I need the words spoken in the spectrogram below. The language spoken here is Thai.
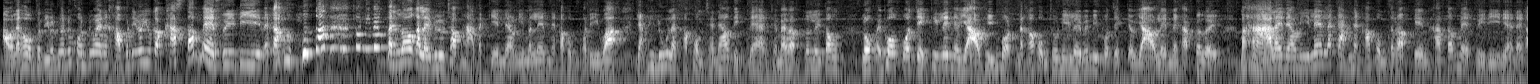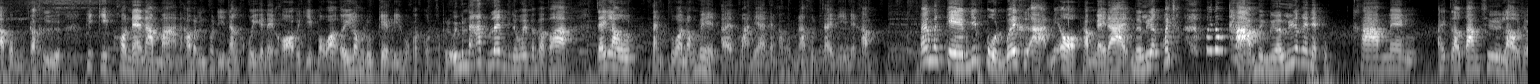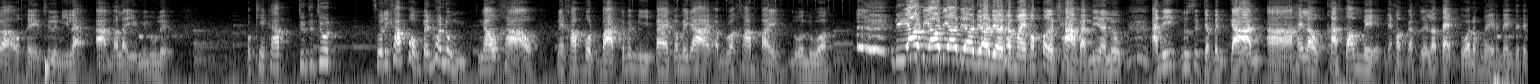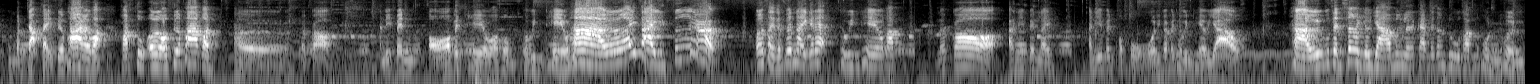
เอาแล้วครับผมสวัสดีเพื่อนๆทุกคนด้วยนะครับ วันนี้เราอยู่กับ Custom Made 3D นะครับ ช่วงนี้แม่งเป็นโลกอะไรไม่รู้ชอบหาแต่เกมแนวนี้มาเล่นนะครับผมพอดีว่าอย่างที่รู้แหละครับผมชแนลติดแดงใช่ไหมแบบก็เลยต้องลบไอ้พวกโปรเจกต์ที่เล่นยาวๆทิ้งหมดนะครับผมช่วงนี้เลยไม่มีโปรเจกต์ยาวๆเล่นนะครับก็เลยมาหาอะไรแนวนี้เล่นแล้วกันนะครับผมสำหรับเกม Custom Made 3D เนี่ยนะครับผมก็คือพี่กิฟต์เขาแนะนำมานะครับวันนั้นพอดีนั่งคุยกันในคอพี่กิฟต์บอกว่าเอ้ยลองดูเกมนี้ผมก็กดเข้าไปดูอุ้ยมันน่าเล่นดีนะเว้ยแบบว่า จะให้เราแต่งตัวน้องเมดอะไรประมาณเนี้ยนะครับผมน่าสนใจดีนะครับแม่งมันเกมญี่ปุ่นเว้ยคืออ่านไม่ออกทำไงได้ เนื้อเรื่องไม่ไม่ต้องถามถึงเนื้อเรื่องไอ้เนี่ยกูข้ามแม่งให้เราตั้งชื่อเราใช่ป่ะโอเค ชื่อนี้แหละ อ่านว่าอะไรยังไม่รู้เลย โอเคครับจุดจุดสวัสดีครับ ผมเป็นพ่อหนุ่มเงาขาวนะครับ บทบาทก็ไม่มีแปลก็ไม่ได้เอาเป็นว่าข้ามไปรัวๆเดียวเดียวเดียวเดียวเดียวเดียวทำไมเขาเปิดฉากแบบนี้ล่ะลูก อันนี้รู้สึกจะเป็นการอ่าให้เราคัสตอมเมดนะครับก็คือเราแต่งตัวน้องเมดนั่นเองแต่เดี๋ยวกูมันจับใส่เสื้อผ้าเลยวะคอสตูมเออเอาเสื้อผ้าก่อน เออแล้วก็ อันนี้เป็นอ๋อเป็นเทลครับผมทวินเทลห้าเอ้ยใส่เสื้อเออใส่แต่เสื้อในก็ได้ทวินเทลครับ แล้วก็อันนี้เป็นอะไร อันนี้เป็นโอ้โหอันนี้ก็เป็นทวินเทลยาวหาเอ้ยกูเซ็นเซอร์ยาวๆมึงเลยละกันไม่ต้องดูครับหุ่นหุ่น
